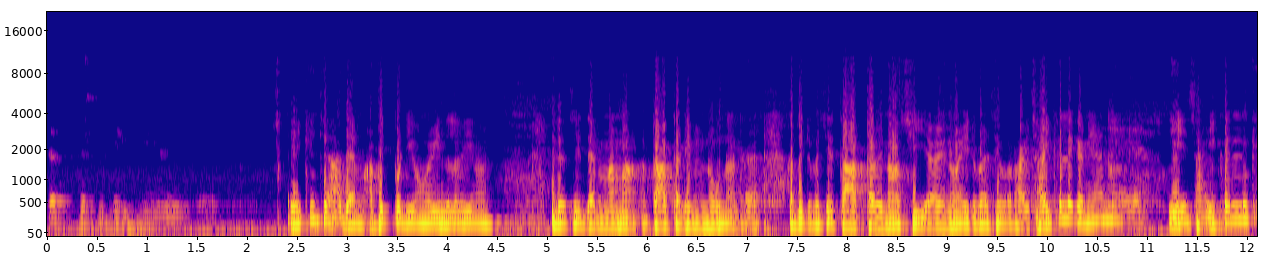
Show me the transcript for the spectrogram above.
just just to please me, I would say. ඒකේ තියා දැන් අපිත් පොඩි උන්ගේ ඉඳලා තියෙනවා. ඊට පස්සේ දැන් මම තාත්තාගෙන නොවුනට අපිට පස්සේ තාත්තා වෙනවා සීයා වෙනවා ඊට පස්සේ සයිකල් එක යන්නේ. ඒ සයිකල් එක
